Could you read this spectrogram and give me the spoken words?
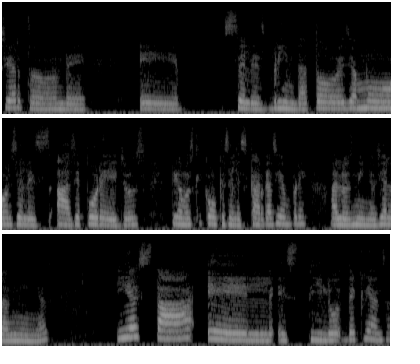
¿cierto? Donde eh, se les brinda todo ese amor, se les hace por ellos, digamos que como que se les carga siempre a los niños y a las niñas. Y está el estilo de crianza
